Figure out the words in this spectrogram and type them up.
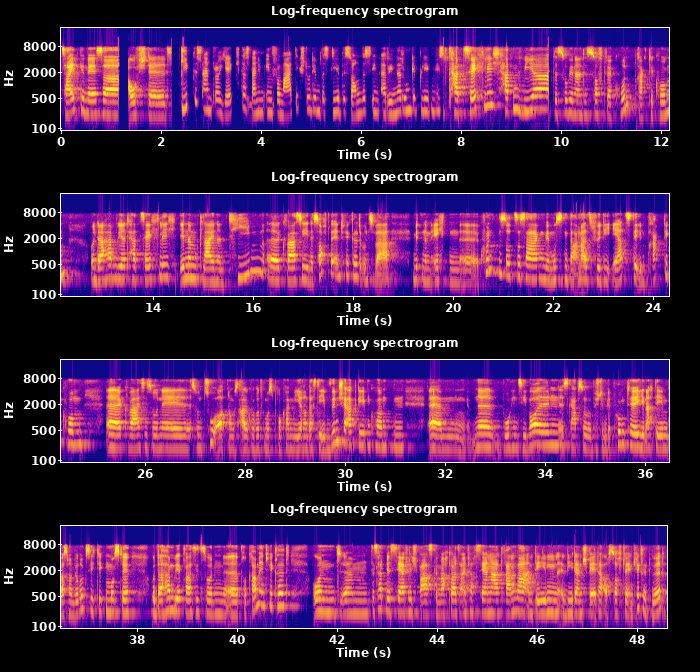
zeitgemäßer aufstellt. Gibt es ein Projekt aus deinem Informatikstudium, das dir besonders in Erinnerung geblieben ist? Tatsächlich hatten wir das sogenannte Software-Grundpraktikum. Und da haben wir tatsächlich in einem kleinen Team äh, quasi eine Software entwickelt und zwar mit einem echten äh, Kunden sozusagen. Wir mussten damals für die Ärzte im Praktikum äh, quasi so, eine, so einen Zuordnungsalgorithmus programmieren, dass die eben Wünsche abgeben konnten, ähm, ne, wohin sie wollen. Es gab so bestimmte Punkte, je nachdem, was man berücksichtigen musste. Und da haben wir quasi so ein äh, Programm entwickelt. Und ähm, das hat mir sehr viel Spaß gemacht, weil es einfach sehr nah dran war an dem, wie dann später auch Software entwickelt wird.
